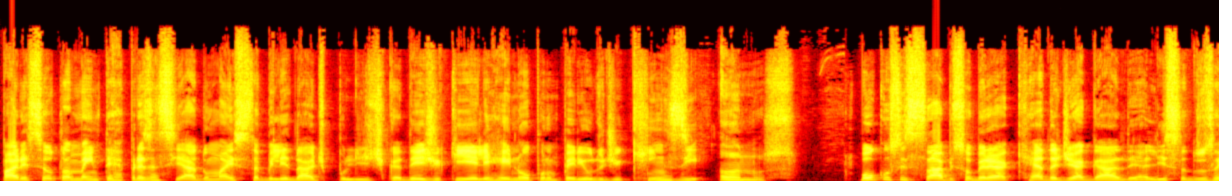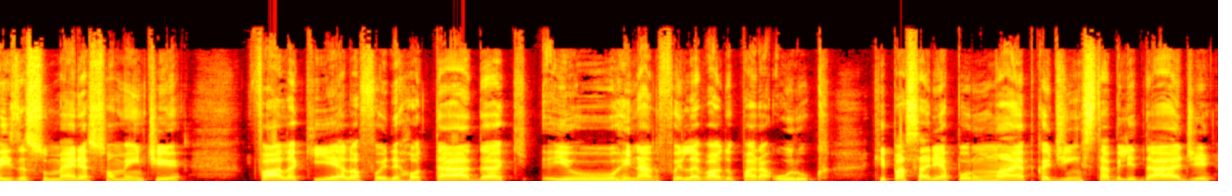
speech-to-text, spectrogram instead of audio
pareceu também ter presenciado uma estabilidade política desde que ele reinou por um período de 15 anos. Pouco se sabe sobre a queda de Agade. A lista dos reis da Suméria somente fala que ela foi derrotada e o reinado foi levado para Uruk, que passaria por uma época de instabilidade,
